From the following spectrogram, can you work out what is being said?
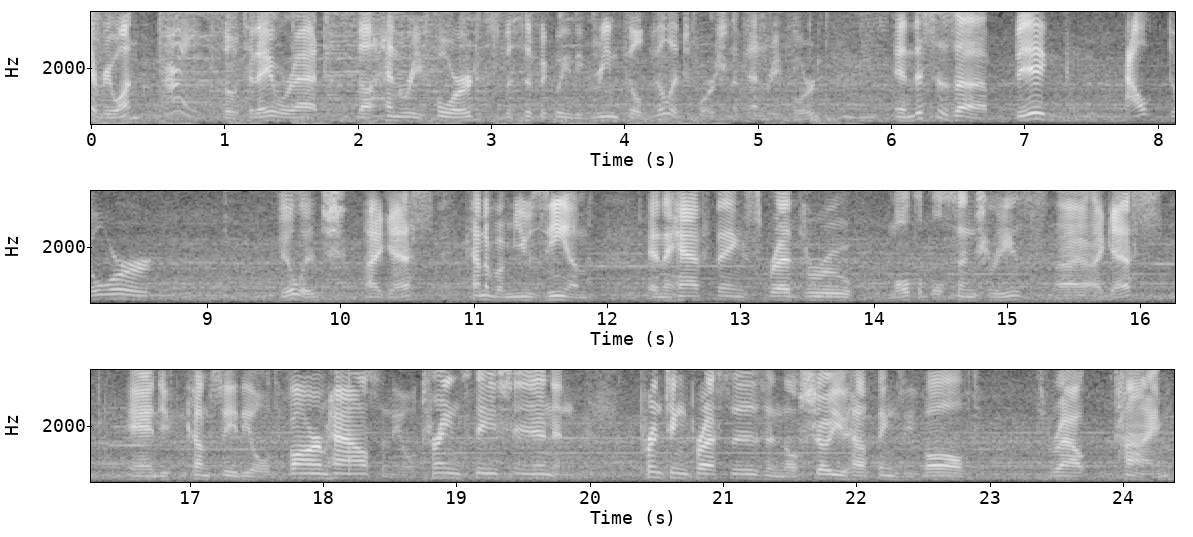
everyone. Hi. So today we're at the Henry Ford, specifically the Greenfield Village portion of Henry Ford. And this is a big outdoor village, I guess, kind of a museum. And they have things spread through multiple centuries, uh, I guess. And you can come see the old farmhouse and the old train station and printing presses, and they'll show you how things evolved throughout time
